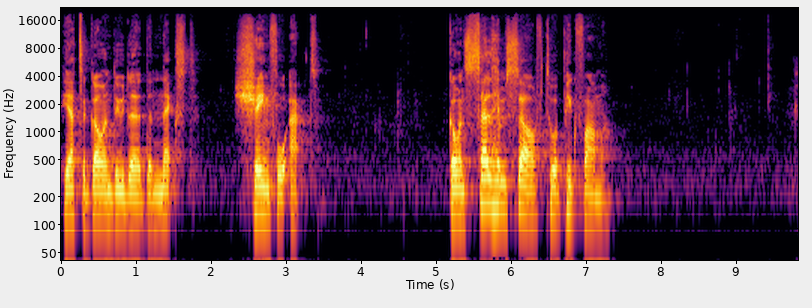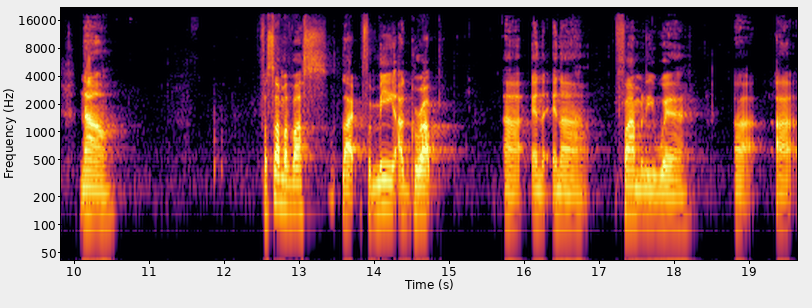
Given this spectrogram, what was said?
he had to go and do the, the next shameful act. Go and sell himself to a pig farmer. Now, for some of us, like for me, I grew up uh, in, in a family where uh, uh,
